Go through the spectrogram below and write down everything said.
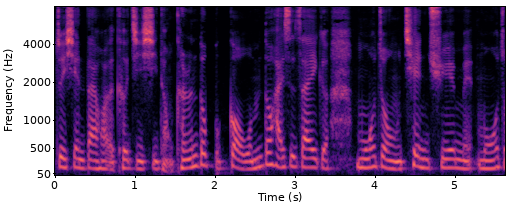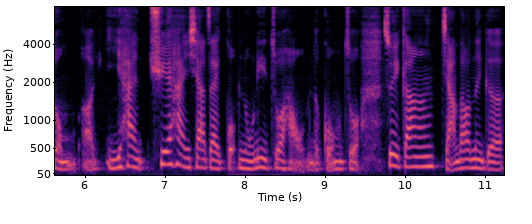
最现代化的科技系统，可能都不够。我们都还是在一个某种欠缺、某某种呃遗憾、缺憾下，在努力做好我们的工作。所以刚刚讲到那个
